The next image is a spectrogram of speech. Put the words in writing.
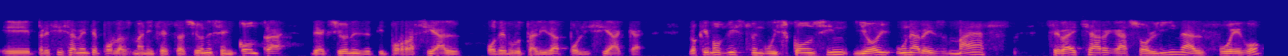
eh, precisamente por las manifestaciones en contra de acciones de tipo racial o de brutalidad policíaca. Lo que hemos visto en Wisconsin y hoy una vez más se va a echar gasolina al fuego,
